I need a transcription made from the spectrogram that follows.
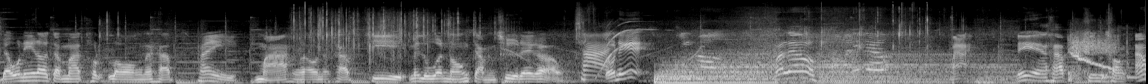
เดี๋ยววันนี้เราจะมาทดลองนะครับ ให้หมาของเรานะครับ ที่ไม่รู้ว่าน้องจำชื่อได้ก็เอาใช่ตัวนี้คิงคองมาเร็วมานี่เร็วมานี่นะครับคิงคองเอ้า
